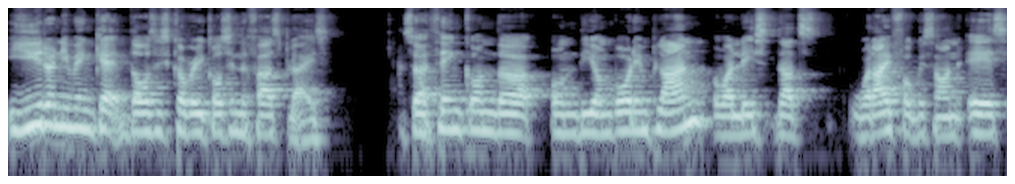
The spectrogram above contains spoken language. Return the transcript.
you don't even get those discovery calls in the first place. So I think on the on the onboarding plan, or at least that's what I focus on, is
